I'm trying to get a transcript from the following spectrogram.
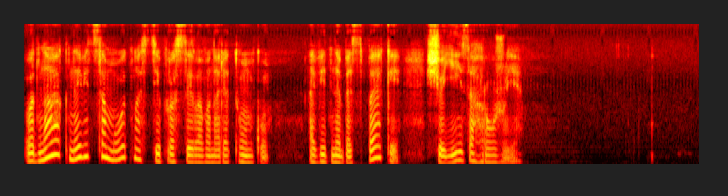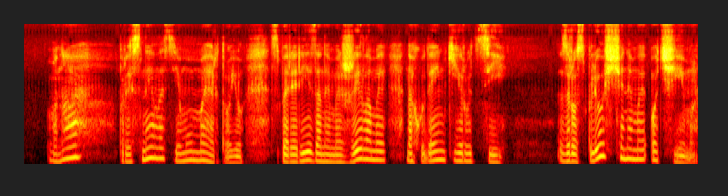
Однак не від самотності просила вона рятунку, а від небезпеки, що їй загрожує. Вона приснилась йому мертвою, з перерізаними жилами на худенькій руці, з розплющеними очима.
